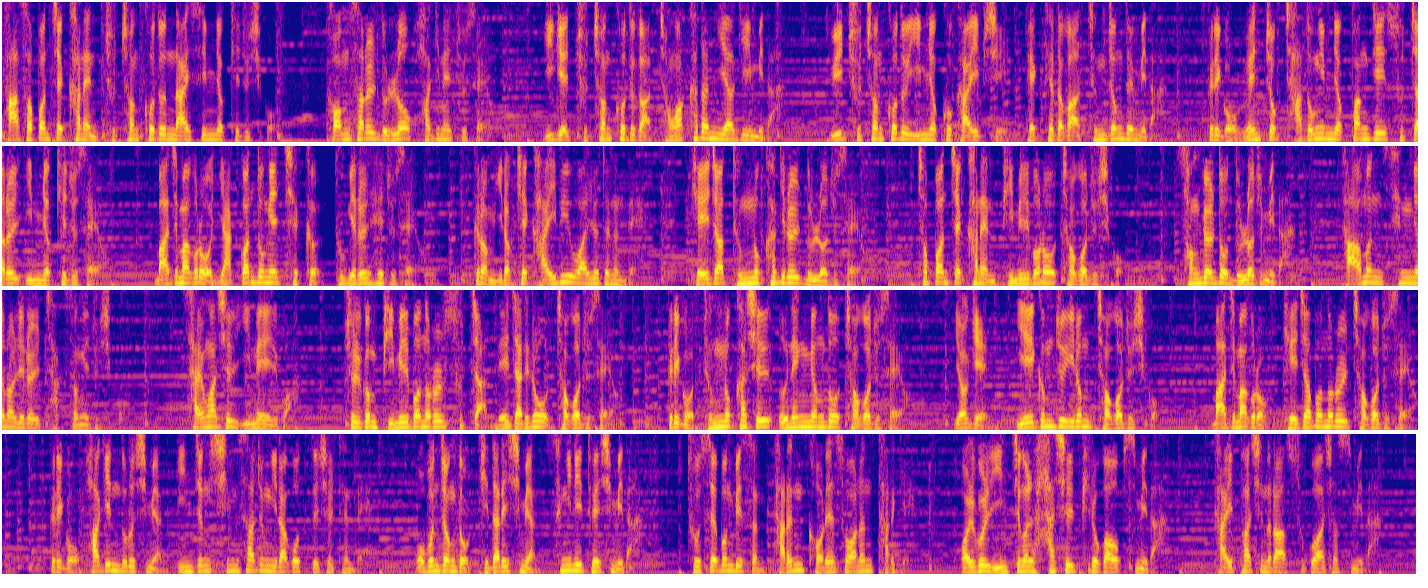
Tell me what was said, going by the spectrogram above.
다섯 번째 칸엔 추천 코드 나이스 입력해주시고 검사를 눌러 확인해주세요. 이게 추천 코드가 정확하단 이야기입니다. 위 추천 코드 입력 후 가입 시 백테더가 증정됩니다. 그리고 왼쪽 자동 입력 방지 숫자를 입력해주세요. 마지막으로 약관동의 체크 두 개를 해주세요. 그럼 이렇게 가입이 완료되는데 계좌 등록하기를 눌러주세요. 첫 번째 칸엔 비밀번호 적어주시고 성별도 눌러줍니다. 다음은 생년월일을 작성해 주시고 사용하실 이메일과 출금 비밀번호를 숫자 4자리로 적어주세요. 그리고 등록하실 은행명도 적어주세요. 여기엔 예금주 이름 적어주시고 마지막으로 계좌번호를 적어주세요. 그리고 확인 누르시면 인증 심사 중이라고 뜨실 텐데 5분 정도 기다리시면 승인이 되십니다. 투세븐빛은 다른 거래소와는 다르게 얼굴 인증을 하실 필요가 없습니다. 가입하시느라 수고하셨습니다.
